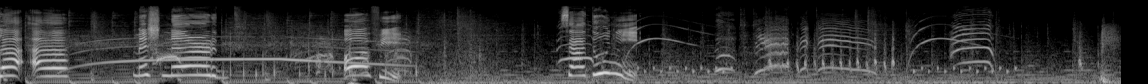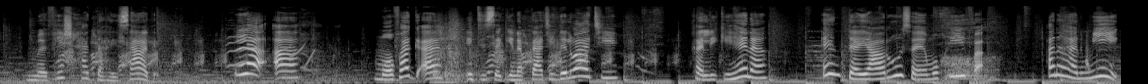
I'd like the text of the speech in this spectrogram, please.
لأ مش نيرد أوفي ساعدوني مفيش حد هيساعدك. لأ مفاجأة انت السكينة بتاعتي دلوقتي. خليكي هنا. انت يا عروسة يا مخيفة. أنا هرميك.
